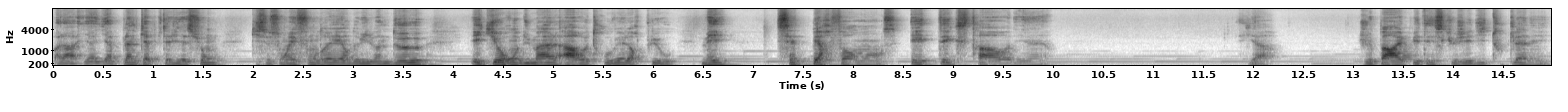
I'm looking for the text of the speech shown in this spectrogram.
voilà, il y, a plein de capitalisations qui se sont effondrées en 2022 et qui auront du mal à retrouver leur plus haut. Mais cette performance est extraordinaire. Les gars, je vais pas répéter ce que j'ai dit toute l'année,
